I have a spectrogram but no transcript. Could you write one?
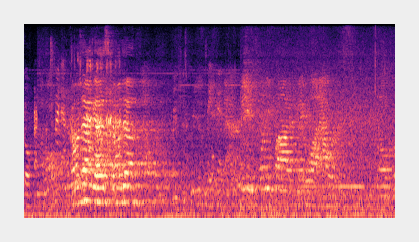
go back. Come on down, guys. Come on down. 25 megawatt hours of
